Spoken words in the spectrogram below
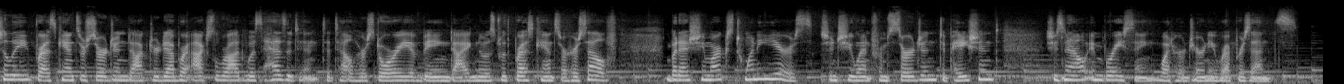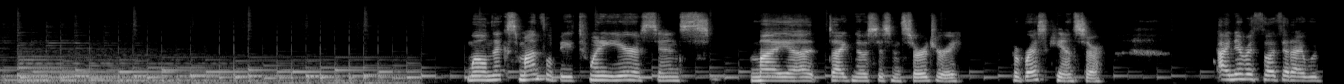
Initially, breast cancer surgeon Dr. Deborah Axelrod was hesitant to tell her story of being diagnosed with breast cancer herself. But as she marks 20 years since she went from surgeon to patient, she's now embracing what her journey represents. Well, next month will be 20 years since my uh, diagnosis and surgery for breast cancer. I never thought that I would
